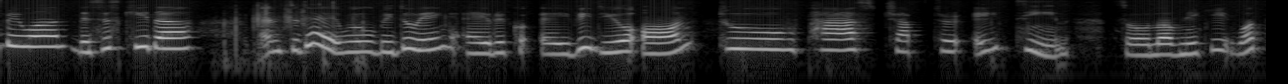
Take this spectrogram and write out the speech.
everyone, this is Kida and today we will be doing a, a video on to pass chapter 18. So Love Nikki, what?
